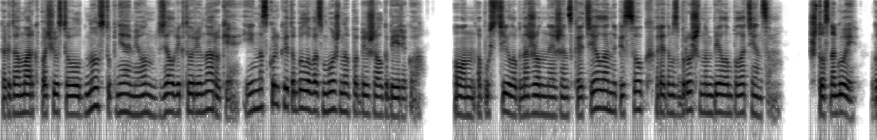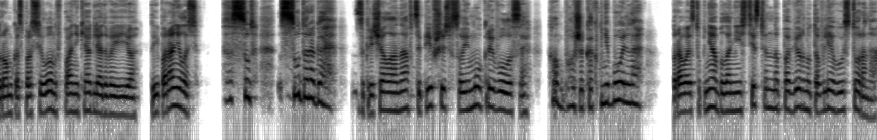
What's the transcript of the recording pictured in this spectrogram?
Когда Марк почувствовал дно ступнями, он взял Викторию на руки и, насколько это было возможно, побежал к берегу. Он опустил обнаженное женское тело на песок рядом с брошенным белым полотенцем. «Что с ногой?» – громко спросил он, в панике оглядывая ее. «Ты поранилась?» «Суд... судорога!» – закричала она, вцепившись в свои мокрые волосы. «О боже, как мне больно!» Правая ступня была неестественно повернута в левую сторону.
